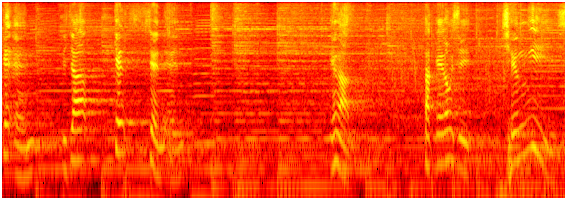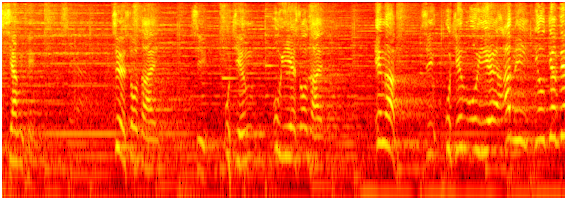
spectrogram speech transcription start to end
结缘，伫遮结善缘，永安大家拢是情义相挺，这个所在是有情有义的所在，永安是有情有义的暗暝，有对不对？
